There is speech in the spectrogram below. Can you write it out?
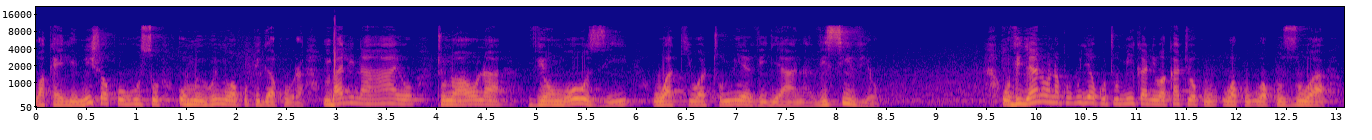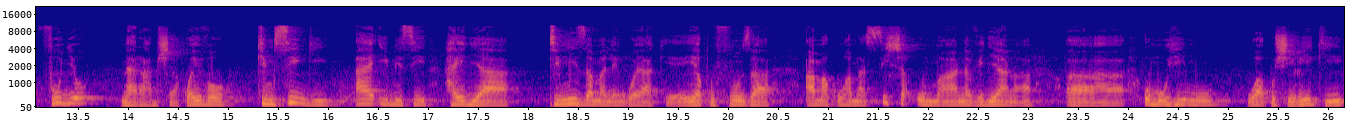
wakaelimishwa kuhusu umuhimu wa kupiga kura. Mbali na hayo, tunawaona viongozi wakiwatumia vijana visivyo vijana wanapokuja kutumika ni wakati wa ku- wa ku- wa kuzua fujo na rabsha. Kwa hivyo kimsingi IEBC haijatimiza malengo yake ya kufunza ama kuhamasisha umma na vijana uh, umuhimu wa kushiriki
